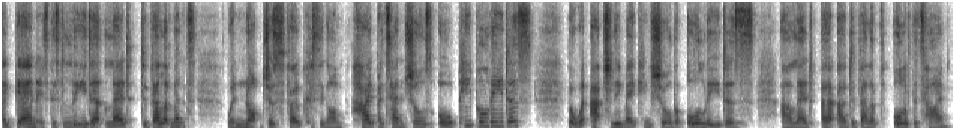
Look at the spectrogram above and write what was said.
Again, it's this leader-led development. We're not just focusing on high potentials or people leaders, but we're actually making sure that all leaders are led, uh, are developed all of the time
